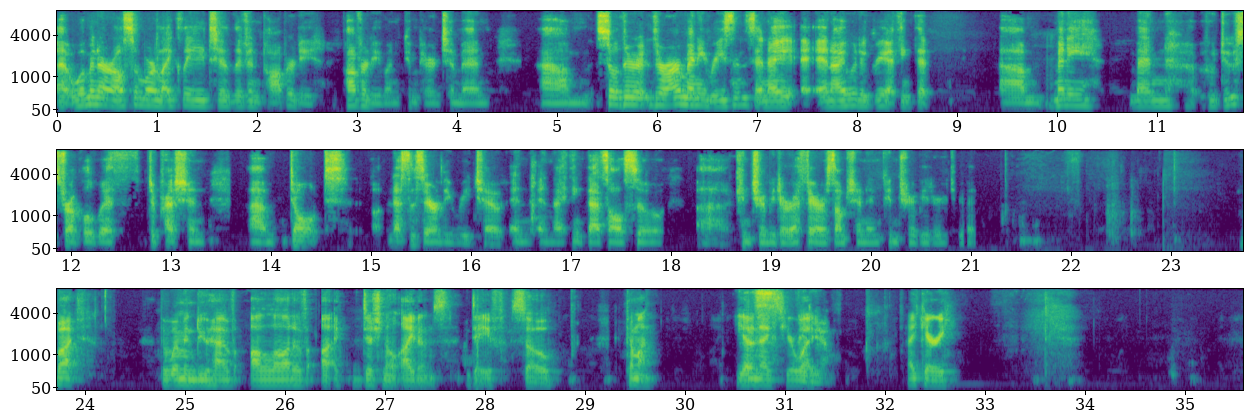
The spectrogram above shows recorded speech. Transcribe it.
women are also more likely to live in poverty poverty when compared to men. Um, so there there are many reasons, and I and I would agree. I think that um, many men who do struggle with depression um, don't necessarily reach out, and and I think that's also a contributor, a fair assumption and contributor to it. But the women do have a lot of uh, additional items, Dave. So come on. Yes, Be nice to your wife. Hi, Carrie.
